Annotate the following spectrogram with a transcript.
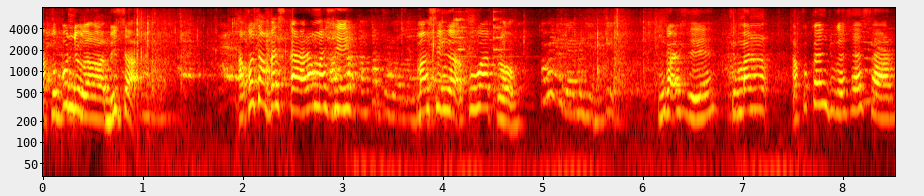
Aku pun juga nggak bisa. Aku sampai sekarang masih masih nggak kuat loh. Kamu juga emergency? Enggak sih, cuman aku kan juga sesar.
